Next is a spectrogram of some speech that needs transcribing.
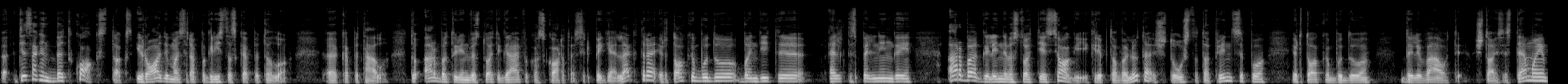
tiesą sakant bet koks toks įrodymas yra pagrįstas kapitalu e, kapitalu. Tu arba turi investuoti grafikos kortas ir pigią elektrą ir tokiu būdu bandyti elgtis pelningai arba gali investuot tiesiogiai į kriptovaliutą šitu užstato principu ir tokiu būdu dalyvauti šitoj sistemoj.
